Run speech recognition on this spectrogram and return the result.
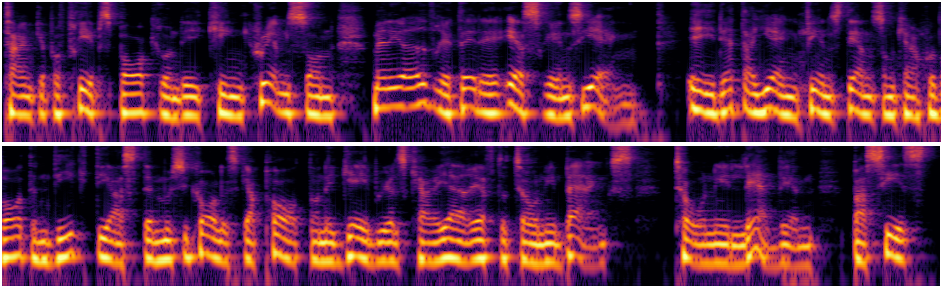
tanke på Fripps bakgrund i King Crimson, men i övrigt är det Esrins gäng. I detta gäng finns den som kanske varit den viktigaste musikaliska partnern i Gabriels karriär efter Tony Banks, Tony Levin, basist,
